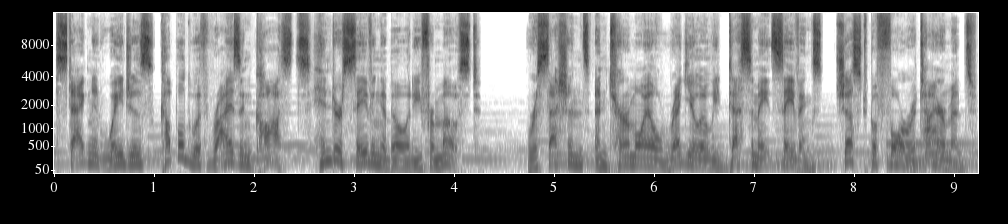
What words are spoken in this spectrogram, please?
Stagnant wages, coupled with rising costs, hinder saving ability for most. Recessions and turmoil regularly decimate savings just before retirement.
